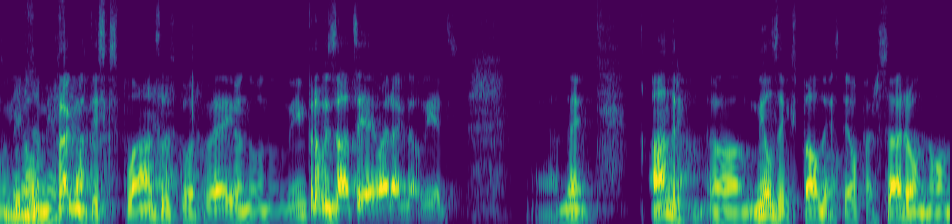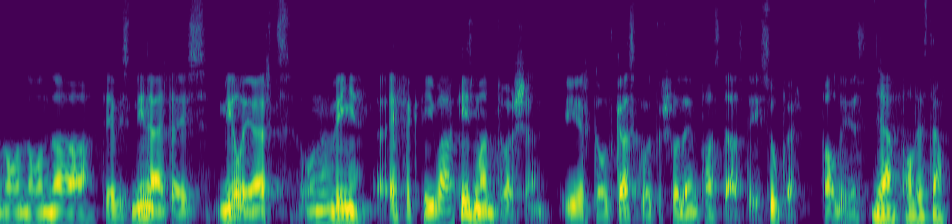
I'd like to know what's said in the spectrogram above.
mēs virzamies. Pragmatisks plāns, jā. uz ko tu ej, un, un, un improvizācijai vairāk nav vietas. Jā, ne. Andri, milzīgs paldies tev par sarunu. Un, un, un tevis minētais miljards un viņa efektīvāka izmantošana ir kaut kas, ko tu šodien pastāstīji. Super! Paldies! Jā, paldies tev!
